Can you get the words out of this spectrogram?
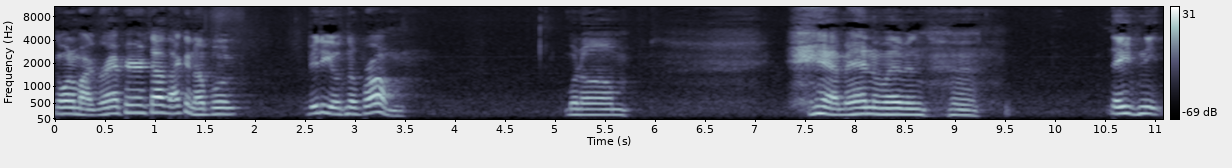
going to my grandparents' house. I can upload videos, no problem. But um, yeah, man, eleven. Uh, they need,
